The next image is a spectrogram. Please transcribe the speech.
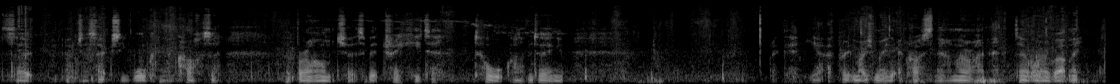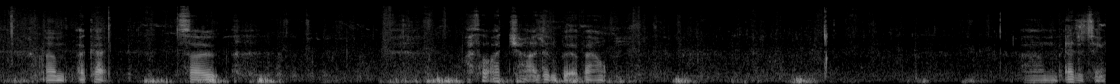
So I'm just actually walking across a, a branch. So it's a bit tricky to talk while I'm doing it. Okay, yeah, I've pretty much made it across now. I'm alright. Don't worry about me. Um, okay, so I thought I'd chat a little bit about um, editing.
